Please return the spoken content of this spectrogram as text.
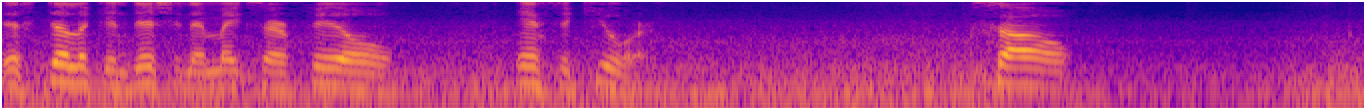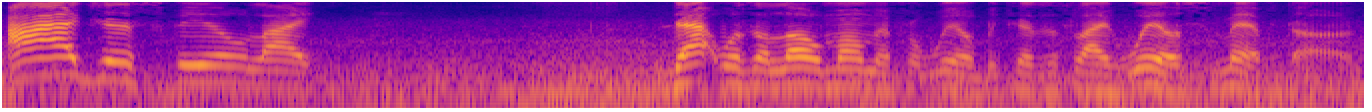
it's still a condition that makes her feel insecure. So I just feel like that was a low moment for Will because it's like Will Smith, dog.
